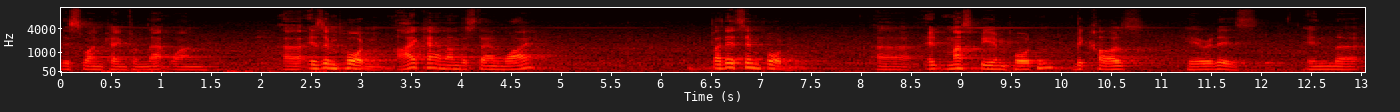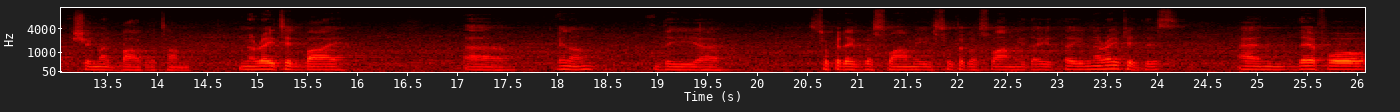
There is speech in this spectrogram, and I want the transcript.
this one came from that one, uh, is important. I can't understand why, but it's important. Uh, it must be important because here it is in the Srimad Bhagavatam, narrated by, uh, you know, the uh, Sukadev Goswami, Suta Goswami, they, they narrated this, and therefore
